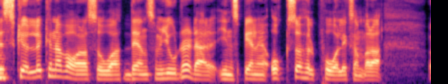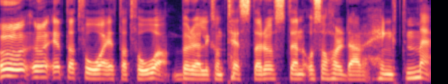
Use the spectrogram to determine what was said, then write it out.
Det skulle kunna vara så att den som gjorde det där inspelningen också höll på liksom bara uh, uh, etta, tvåa, etta, tvåa, börjar liksom testa rösten och så har det där hängt med.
